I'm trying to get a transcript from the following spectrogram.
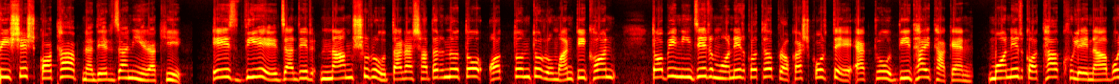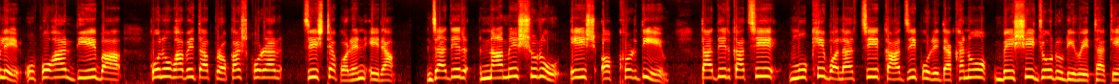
বিশেষ কথা আপনাদের জানিয়ে রাখি। এস দিয়ে যাদের নাম শুরু, তারা সাধারণত অত্যন্ত রোমান্টিক হন, তবে নিজের মনের কথা প্রকাশ করতে একটু দ্বিধায় থাকেন। মনের কথা খুলে না বলে উপহার দিয়ে বা কোনোভাবে তা প্রকাশ করার চেষ্টা করেন এরা। যাদের নামের শুরু এস অক্ষর দিয়ে, তাদের কাছে মুখে বলার চেয়ে কাজে করে দেখানো বেশি জরুরি হয়ে থাকে।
